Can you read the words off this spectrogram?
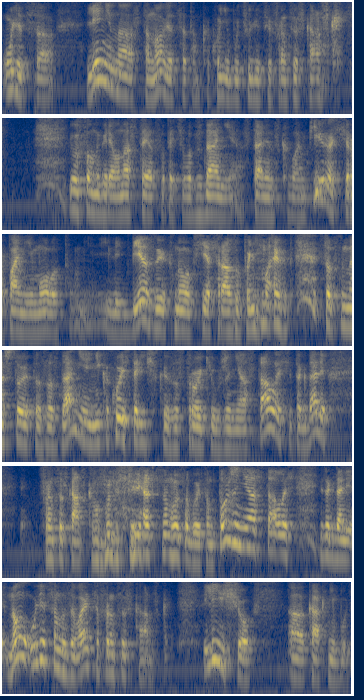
улица Ленина становится там какой-нибудь улицей Францисканской. И, условно говоря, у нас стоят вот эти вот здания сталинского ампира с серпами и молотами, или без их, но все сразу понимают, собственно, что это за здание, никакой исторической застройки уже не осталось и так далее. Францисканского монастыря, само собой, там тоже не осталось и так далее. Но улица называется Францисканской. Или еще как-нибудь.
